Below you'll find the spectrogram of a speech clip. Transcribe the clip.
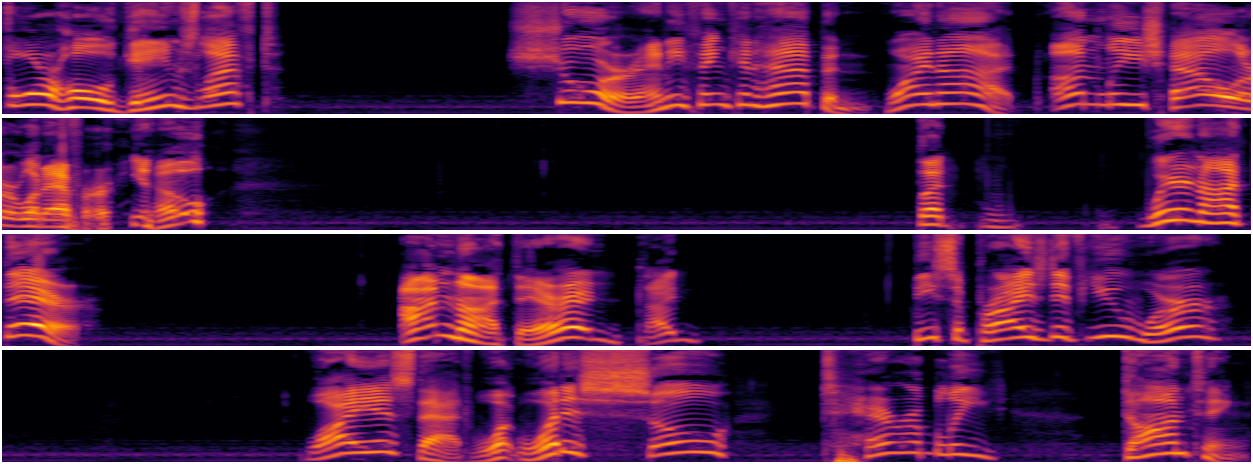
four whole games left. Sure, anything can happen. Why not? Unleash hell or whatever, you know? But we're not there. I'm not there. I'd be surprised if you were. Why is that? What what is so terribly daunting,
